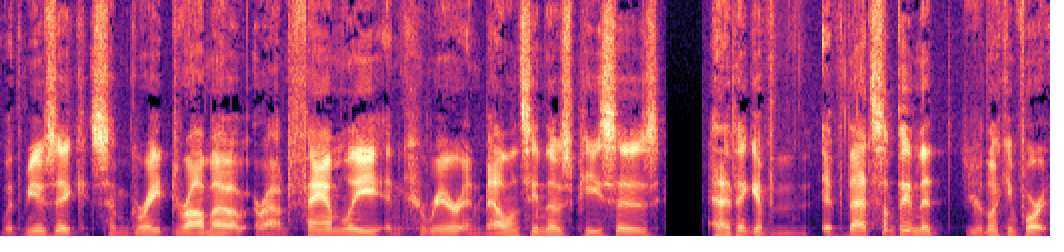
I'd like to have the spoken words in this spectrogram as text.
with music, some great drama around family and career and balancing those pieces. And I think if if that's something that you're looking for,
